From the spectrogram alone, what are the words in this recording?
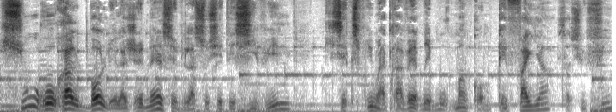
Sourd au ras-le-bol de la jeunesse et de la société civile, qui s'exprime à travers des mouvements comme Kefaya, ça suffit,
